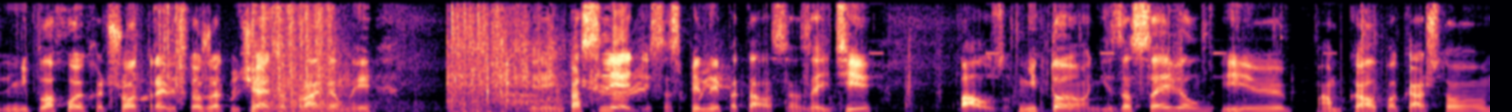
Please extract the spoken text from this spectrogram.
Неплохой хедшот. Трэвис тоже отмечается фрагом. И Сирень последний со спины пытался зайти. Паузу. Никто не засейвил. И Амкал пока что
